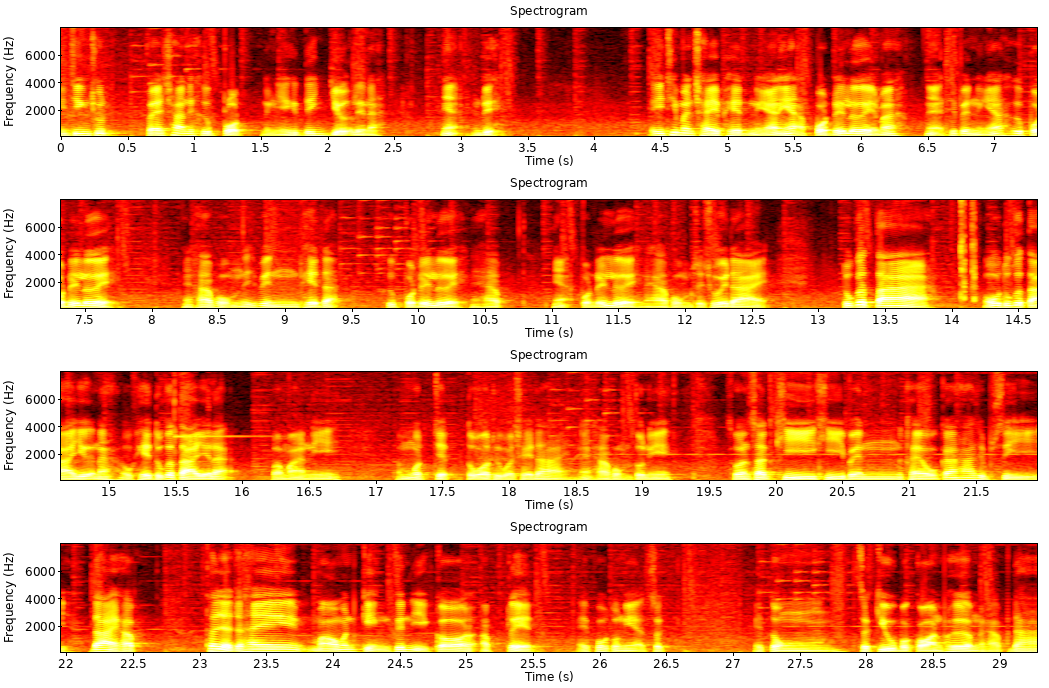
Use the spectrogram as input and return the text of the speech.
จริงๆ ชุดแฟชั่นนี่คือปลดอย่างนี้ได้เยอะเลยนะ เนี่ยดูดิไอ้ที่มันใช้เพชรอย่างเงี้ยอย่างเงี้ยปลดได้เลยเห็นปะเนี่ยที่เป็นอย่างเงี้ยคือปลดได้เลยนะครับผมที่เป็นเพชรอะคือปลดได้เลยนะครับเนี่ยปลดได้เลยนะครับผมจะช่วยได้ ตุ๊กตาโอ้ตุ๊กตาเยอะนะโอเคตุ๊กตาเยอะละประมาณนี้ทั้งหมด 7 ตัวถือว่าใช้ได้นะครับผมตัวนี้ส่วนสัตว์ขี่ขี่เป็นไคโอก้า54 ได้ครับ ถ้าอยากจะให้เมาส์มันเก่งขึ้นอีกก็อัปเกรดไอ้พวกตรงเนี้ยไอ้ตรงสกิลอุปกรณ์เพิ่มนะครับได้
